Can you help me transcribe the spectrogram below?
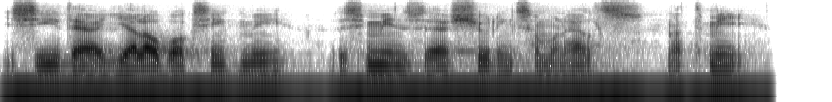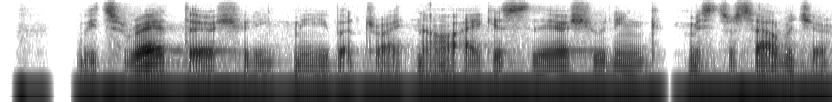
You see they're yellow boxing me. This means they're shooting someone else, not me. If it's red, they're shooting me, but right now I guess they're shooting Mr. Salvager.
